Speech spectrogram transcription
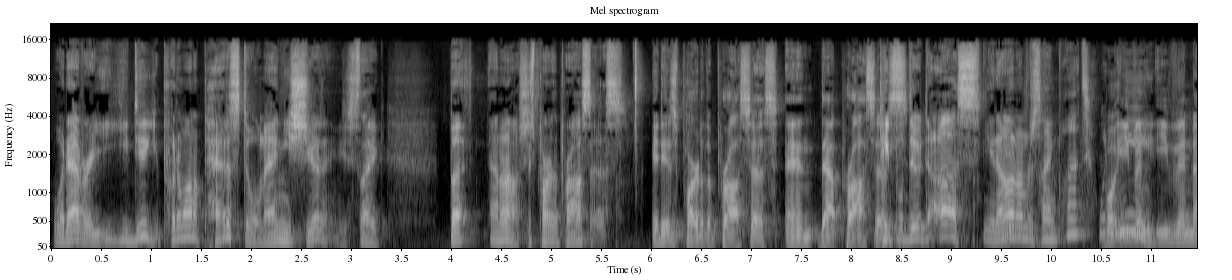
whatever. You, you do you put them on a pedestal, man. You shouldn't. Just like, but I don't know. It's just part of the process. It is part of the process, and that process. People do it to us, you know, and I'm just like, what? What Well, do you even mean? even uh,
